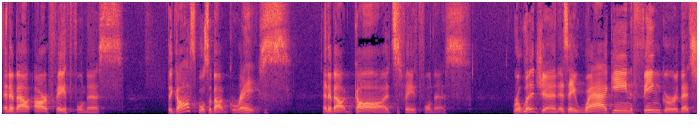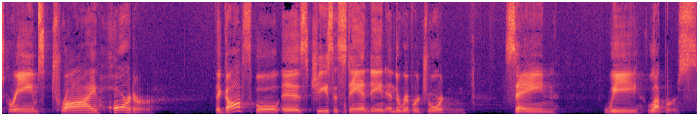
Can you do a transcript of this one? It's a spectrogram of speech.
and about our faithfulness. The gospel is about grace and about God's faithfulness. Religion is a wagging finger that screams, try harder. The gospel is Jesus standing in the River Jordan saying, We lepers.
